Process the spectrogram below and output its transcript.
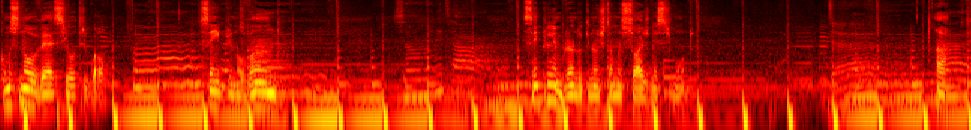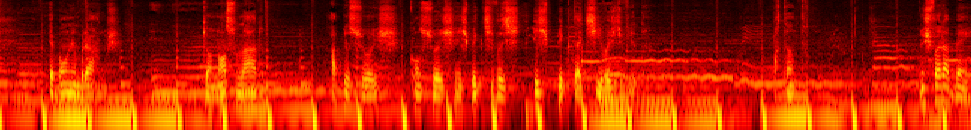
como se não houvesse outro igual. Sempre inovando, sempre lembrando que não estamos sós nesse mundo. Ah, é bom lembrar-nos que ao nosso lado há pessoas com suas respectivas expectativas de vida. Portanto, nos fará bem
